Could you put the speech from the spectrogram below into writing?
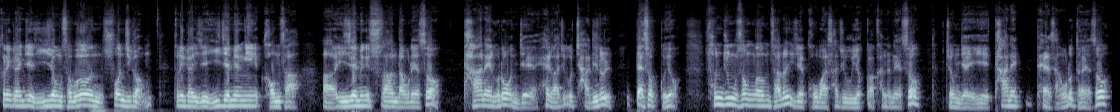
그러니까 이제 이정섭은 수원지검, 그러니까 이제 이재명이 검사, 아, 이재명이 수사한다고 그래서 탄핵으로 이제 해가지고 자리를 뺏었고요. 손중성 검사는 이제 고발 사주 의혹과 관련해서 지금 이제 이 탄핵 대상으로 더해서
